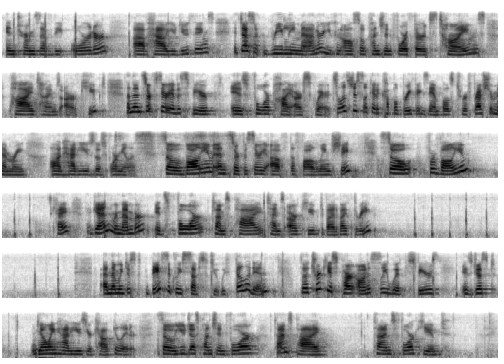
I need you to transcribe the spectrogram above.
in terms of the order of how you do things. It doesn't really matter. You can also punch in 4 thirds times pi times r cubed. And then surface area of a sphere is 4 pi r squared. So let's just look at a couple brief examples to refresh your memory on how to use those formulas. So volume and surface area of the following shape. So for volume, okay, again, remember, it's 4 times pi times r cubed divided by 3. And then we just basically substitute. We fill it in. The trickiest part, honestly, with spheres is just knowing how to use your calculator. So you just punch in 4 times pi times 4 cubed,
